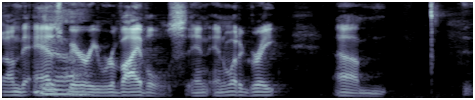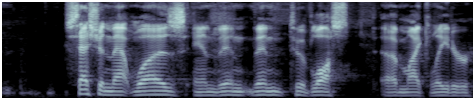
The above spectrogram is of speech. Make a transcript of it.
On the Asbury yeah. revivals. And, and what a great um, session that was. And then, then to have lost uh, Mike later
